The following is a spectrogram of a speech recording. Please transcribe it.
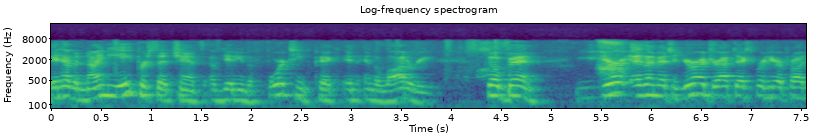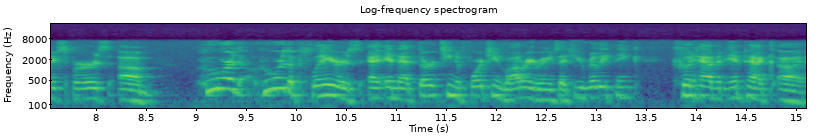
they'd have a 98% chance of getting the 14th pick in, in the lottery. So Ben, you're as I mentioned, you're our draft expert here at Project Spurs. Um, who are the, who are the players in that 13 to 14 lottery range that you really think could have an impact uh,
